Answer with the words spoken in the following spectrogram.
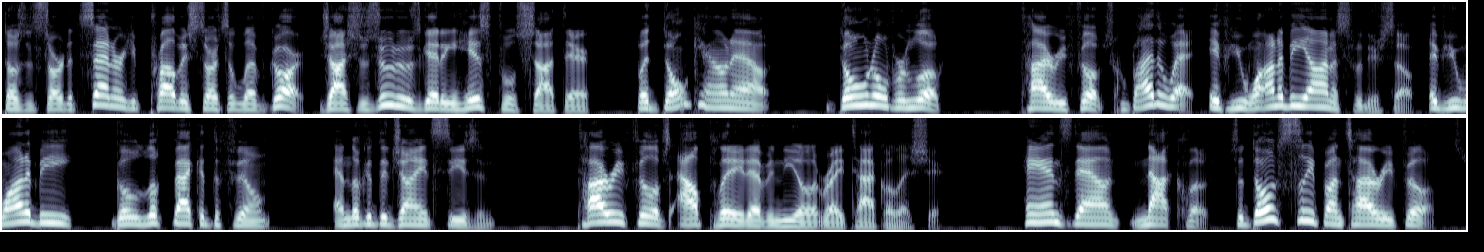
doesn't start at center, he probably starts at left guard. Josh Ezeudu is getting his full shot there, but don't count out, don't overlook Tyree Phillips, who, by the way, if you want to be honest with yourself, if you want to be, go look back at the film and look at the Giants season, Tyree Phillips outplayed Evan Neal at right tackle last year hands down, not close. So don't sleep on Tyree Phillips.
